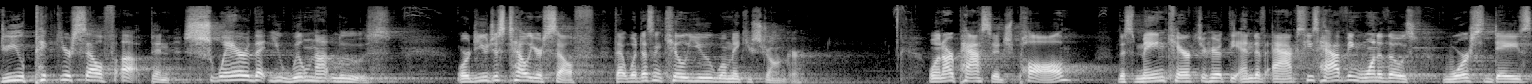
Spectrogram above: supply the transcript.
Do you pick yourself up and swear that you will not lose? Or do you just tell yourself that what doesn't kill you will make you stronger? Well, in our passage, Paul, this main character here at the end of Acts, he's having one of those worst days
